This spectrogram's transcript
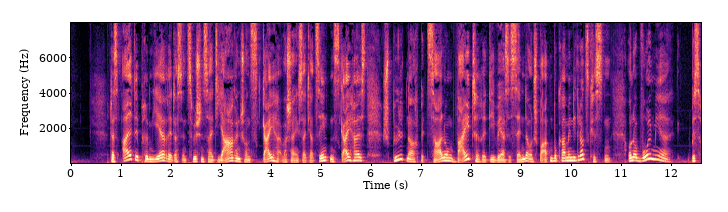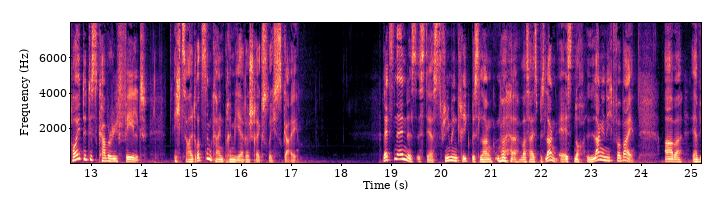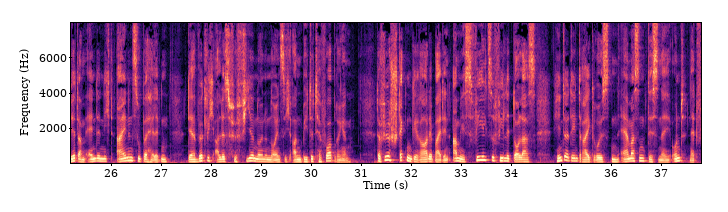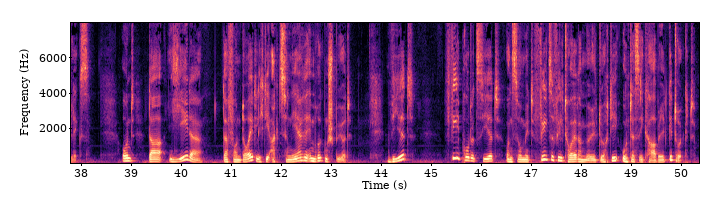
Das alte Premiere, das inzwischen seit Jahren schon Sky, wahrscheinlich seit Jahrzehnten Sky heißt, spült nach Bezahlung weitere diverse Sender und Spartenprogramme in die Glotzkisten. Und obwohl mir bis heute Discovery fehlt, ich zahle trotzdem kein Premiere-Sky. Letzten Endes ist der Streaming-Krieg bislang, was heißt bislang? Er ist noch lange nicht vorbei. Aber er wird am Ende nicht einen Superhelden, der wirklich alles für 4,99 anbietet, hervorbringen. Dafür stecken gerade bei den Amis viel zu viele Dollars hinter den drei größten Amazon, Disney und Netflix. Und da jeder davon deutlich die Aktionäre im Rücken spürt, wird viel produziert und somit viel zu viel teurer Müll durch die Unterseekabel gedrückt.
